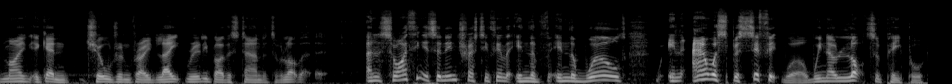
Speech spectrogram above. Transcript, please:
my again children very late really by the standards of a lot but and so I think it's an interesting thing that in the in the world, in our specific world, we know lots of people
